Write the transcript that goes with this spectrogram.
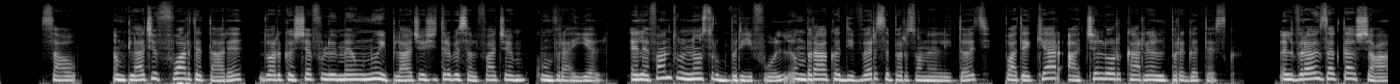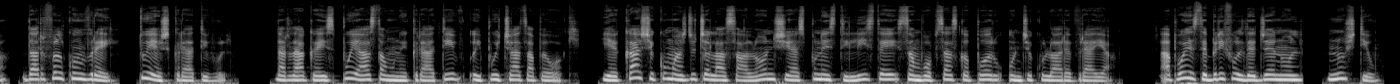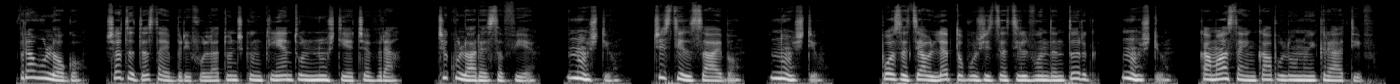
Sau îmi place foarte tare, doar că șefului meu nu îi place și trebuie să-l facem cum vrea el. Elefantul nostru brieful îmbracă diverse personalități, poate chiar a celor care îl pregătesc. Îl vreau exact așa, dar fă cum vrei. Tu ești creativul. Dar dacă îi spui asta unui creativ, îi pui ceața pe ochi. E ca și cum aș duce la salon și aș spune stilistei să-mi vopsească părul în ce culoare vrea ea. Apoi este brieful de genul, nu știu, vreau un logo. Și atât ăsta e brieful atunci când clientul nu știe ce vrea. Ce culoare să fie? Nu știu. Ce stil să aibă? Nu știu. Poți să-ți iau laptopul și să ți-l vând în târg? Nu știu. Cam asta e în capul unui creativ.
